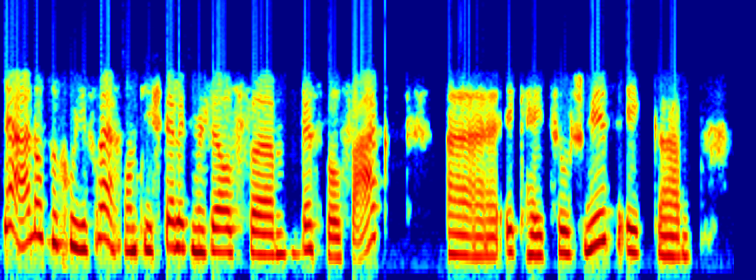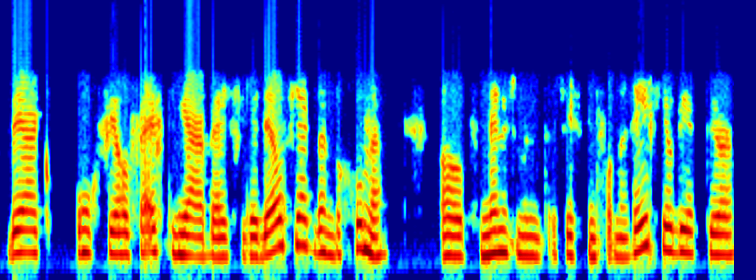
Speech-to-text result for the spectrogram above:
ja, dat is een goede vraag, want die stel ik mezelf eh, best wel vaak. Eh, ik heet Sue Smith. Ik werk ongeveer al 15 jaar bij Philadelphia. Ik ben begonnen als management assistant van een regiodirecteur.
